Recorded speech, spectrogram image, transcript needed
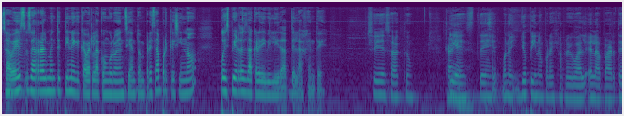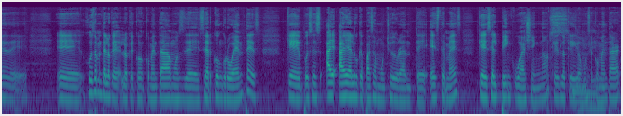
¿sabes? O sea, realmente tiene que caber la congruencia en tu empresa porque si no, pues pierdes la credibilidad de la gente. Sí, exacto. Y este, bueno, yo opino, por ejemplo, igual en la parte de eh, justamente lo que lo que comentábamos de ser congruentes, que pues es hay, hay algo que pasa mucho durante este mes, que es el pink washing, ¿no? Que es lo que íbamos a comentar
